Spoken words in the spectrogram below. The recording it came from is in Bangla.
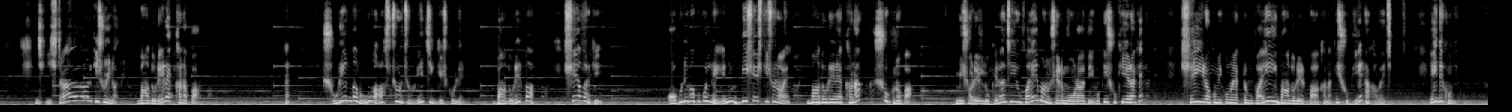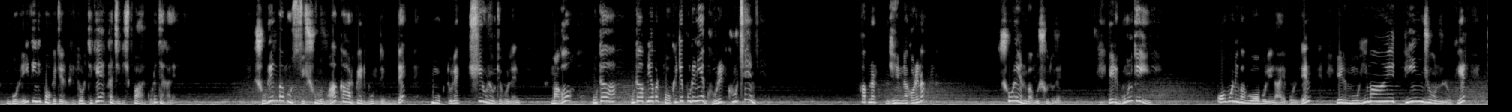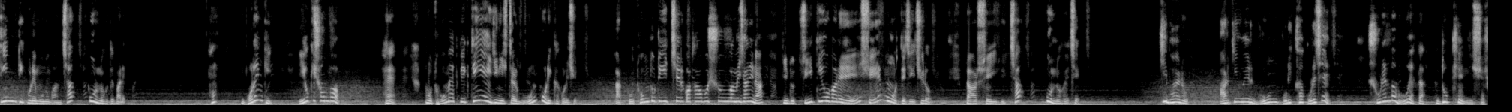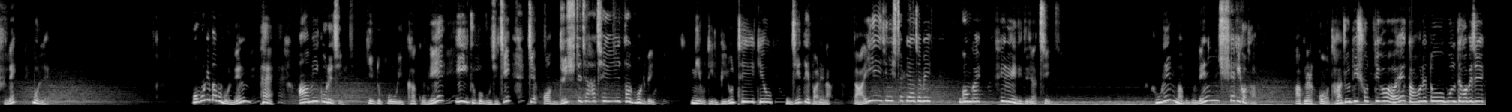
জিনিসটা আর কিছুই নয়, বাঁদরের একখানা পা হ্যাঁ? সুরেনবাবু আশ্চর্য হয়ে জিজ্ঞেস করলেন বাঁদরের পা? সে আবার কি? অবনীবাবু বললেন, বিশেষ কিছু নয়, বাঁদরের একখানা শুকনো পা। মিশরের লোকেরা যে উপায়ে মানুষের মরা দেহকে শুকিয়ে রাখে, সেই রকমই কোনো একটা উপায়েই বাঁদরের পাখানাকে শুকিয়ে রাখা হয়েছে। এই দেখুন, বলেই তিনি পকেটের ভেতর থেকে একটা জিনিস বার করে দেখালেন। সুরেনবাবু শ্রী সুরমা কার্পেট বুনতে বুনতে মুখ তুলে শিউরে উঠে বললেন, মাগো, ওটা ওটা আপনি আবার পকেটে পুরে নিয়ে ঘুরে ঘুরছেন? আপনার ঘেন্না করে না? সুরেনবাবু শুধুলেন এর গুণ কি? অবনীবাবু অবলীলায় বললেন, এর মহিমায় তিনজন লোকের তিনটি করে মনোবাঞ্ছা পূর্ণ হতে পারে। হ্যাঁ বলেন কি, এও কি সম্ভব? হ্যাঁ প্রথম এক ব্যক্তি এই জিনিসটার গুণ পরীক্ষা করেছিল। তার প্রথম দুটি ইচ্ছের কথা অবশ্য আমি জানি না, কিন্তু তৃতীয়বারে সে মরতে চেয়েছিল। তার সেই ইচ্ছা পূর্ণ হয়েছে। কি ভয়ানক! আর কেউ এর গুণ পরীক্ষা করেছে? সুরেনবাবু একটা দুঃখের নিঃশ্বাস ফেলে বললেন অবনীবাবু বললেন হ্যাঁ আমি করেছি। কিন্তু পরীক্ষা করে এইটুকু বুঝেছি যে অদৃষ্টে যা আছে তা ঘটবে। নিয়তির বিরুদ্ধে কেউ যেতে পারে না। তাই এই জিনিসটাকে আজ আমি গঙ্গায় ফিরিয়ে দিতে যাচ্ছি। হুরেন বাবু বললেন, সে কি কথা? আপনার কথা যদি সত্যি হয়, তাহলে তো বলতে হবে যে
